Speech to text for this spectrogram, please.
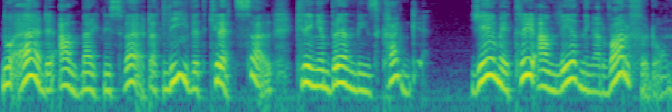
Nog är det anmärkningsvärt att livet kretsar kring en brännvinskagge. Ge mig tre anledningar varför Don.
